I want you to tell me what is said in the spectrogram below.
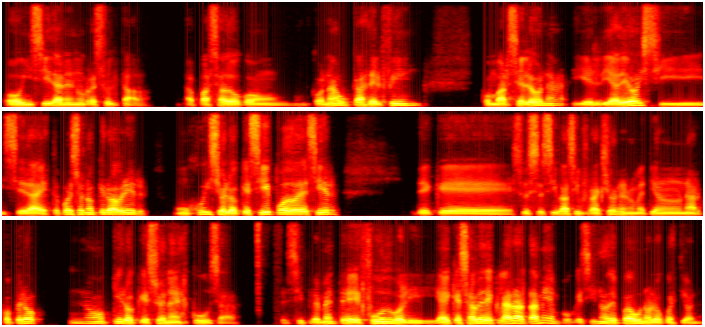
o incidan en un resultado. Ha pasado con, con Aucas, Delfín, con Barcelona y el día de hoy si se da esto. Por eso no quiero abrir un juicio, lo que sí puedo decir de que sucesivas infracciones nos metieron en un arco, pero no quiero que suene excusa, simplemente es fútbol y hay que saber declarar también, porque si no después uno lo cuestiona.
